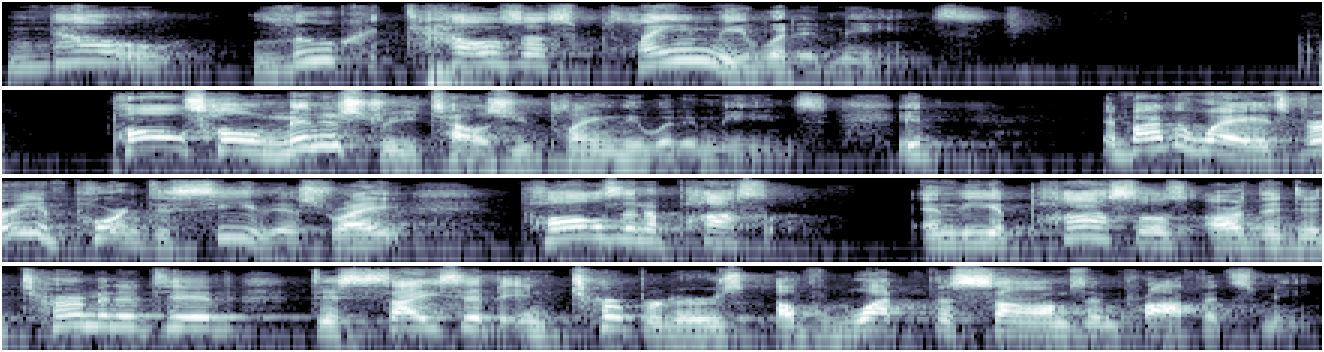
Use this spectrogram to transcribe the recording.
No. Luke tells us plainly what it means. Paul's whole ministry tells you plainly what it means. It, and by the way, it's very important to see this, right? Paul's an apostle. And the apostles are the determinative, decisive interpreters of what the Psalms and prophets mean.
